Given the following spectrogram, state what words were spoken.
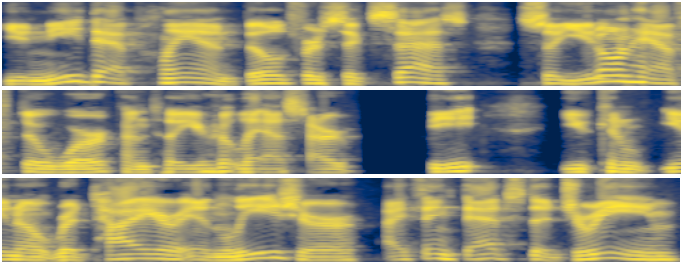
You need that plan built for success so you don't have to work until your last heartbeat. You can, you know, retire in leisure. I think that's the dream,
